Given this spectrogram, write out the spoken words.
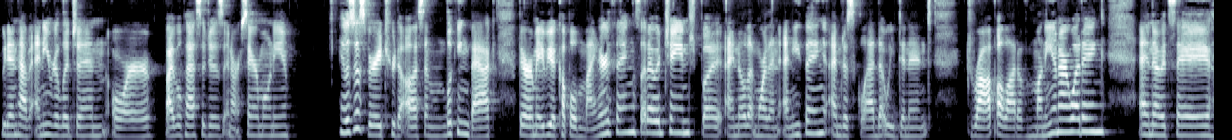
We didn't have any religion or Bible passages in our ceremony it was just very true to us. And looking back, there are maybe a couple minor things that I would change, but I know that more than anything, I'm just glad that we didn't drop a lot of money in our wedding. And I would say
